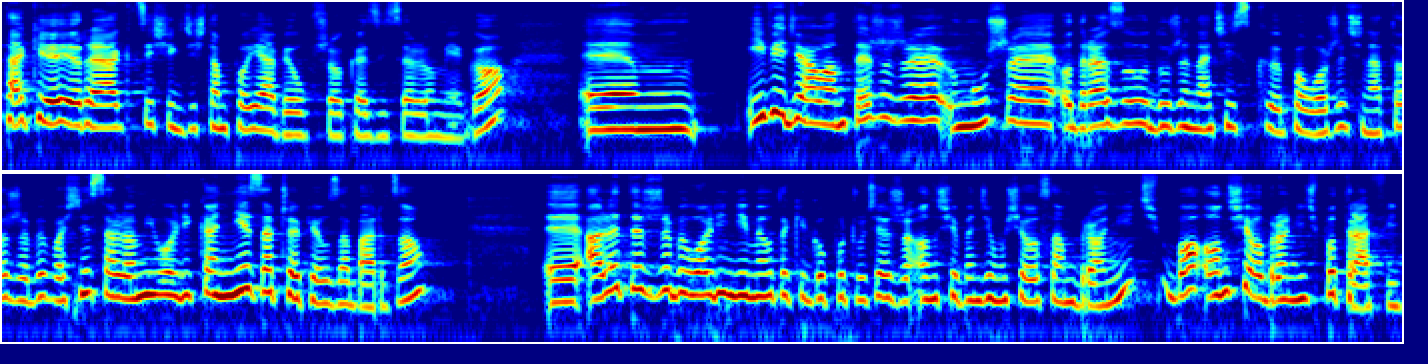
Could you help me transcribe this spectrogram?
takie reakcje się gdzieś tam pojawią przy okazji Salomiego. I wiedziałam też, że muszę od razu duży nacisk położyć na to, żeby właśnie Salomi Łolika nie zaczepiał za bardzo. Y, Ale też, żeby Wally nie miał takiego poczucia, że on się będzie musiał sam bronić, bo on się obronić potrafi.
